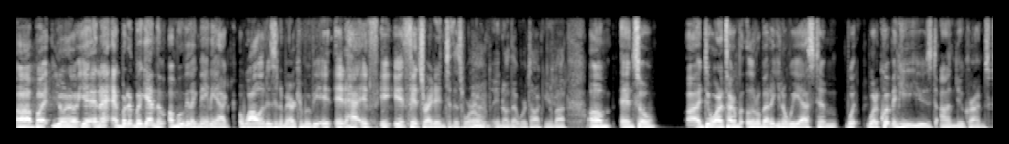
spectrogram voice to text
Uh, but you know, yeah, and I, but but again, the, a movie like Maniac, while it is an American movie, it it ha, it, it it fits right into this world, you know, that we're talking about. Um, and so I do want to talk a little bit. You know, we asked him what what equipment he used on New Crimes,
